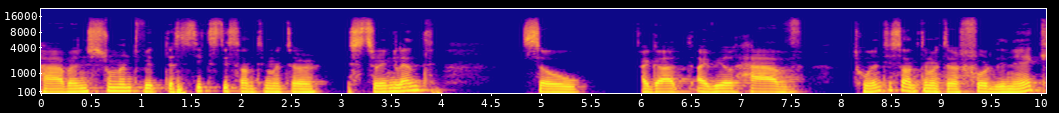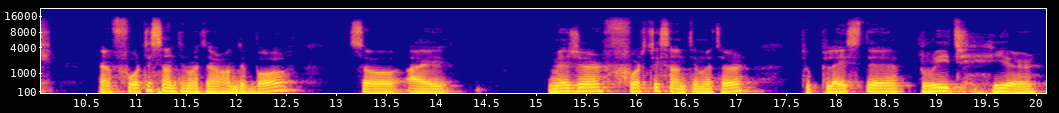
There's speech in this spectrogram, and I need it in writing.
have an instrument with the 60 centimeter string length. So I got, I will have 20 centimeter for the neck and 40 centimeter on the ball. So I measure 40 centimeter to place the bridge here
